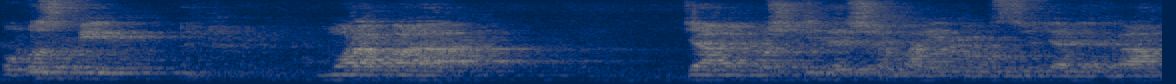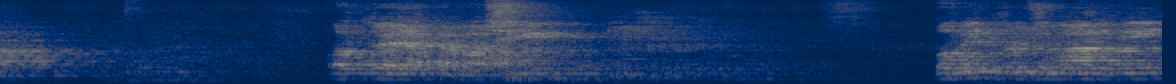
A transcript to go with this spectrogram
উপস্থিত মোরাপাড়া জামে মসজিদের সম্মানিত মসজিদার ইকরাম অত্র এলাকাবাসী, পবিত্র জুমার দিন,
